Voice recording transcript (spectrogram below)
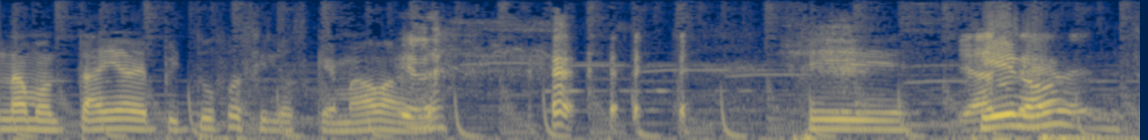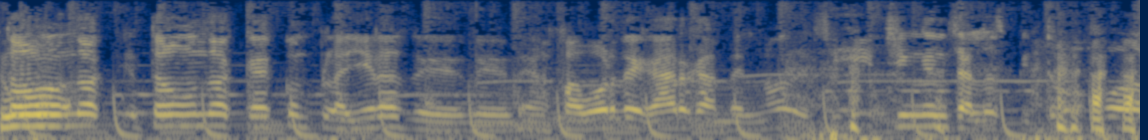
una montaña de pitufos y los quemaban, ¿no? Sí, Ya sí, sé, ¿no? Tuvo- Todo el mundo, todo mundo acá con playeras de, de- de a favor de Gargamel, ¿no? De sí, chinguense a los pitufos,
